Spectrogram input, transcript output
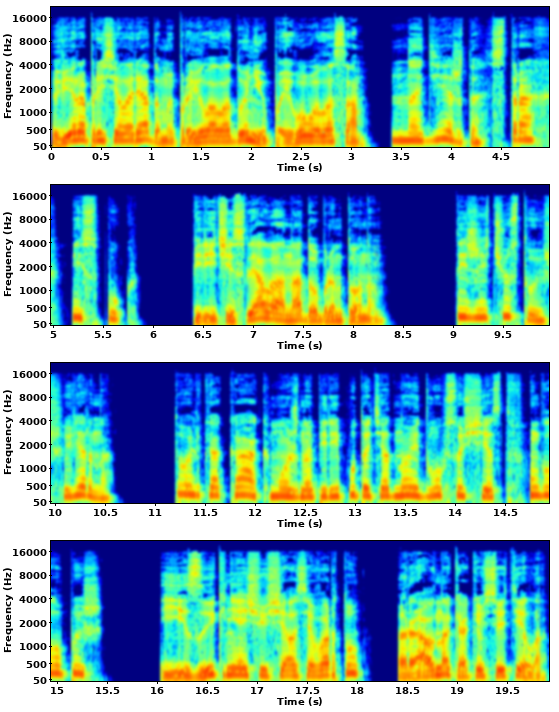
Вера присела рядом и провела ладонью по его волосам. «Надежда, страх, испуг», – перечисляла она добрым тоном. «Ты же чувствуешь, верно? Только как можно перепутать одно и двух существ, глупыш?» Язык не ощущался во рту, равно как и все тело.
